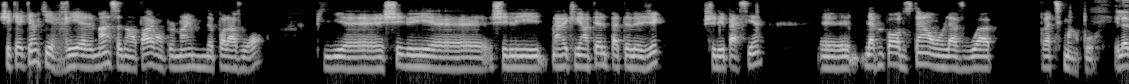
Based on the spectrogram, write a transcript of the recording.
Chez quelqu'un qui est réellement sédentaire, on peut même ne pas l'avoir. Puis euh, chez les euh, chez les dans la clientèle pathologique, chez les patients, euh, la plupart du temps, on la voit pratiquement pas. Et la,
